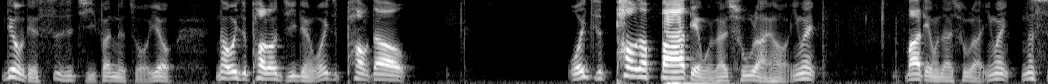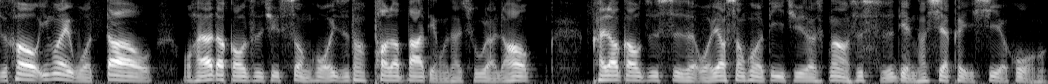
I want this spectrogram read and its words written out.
六点四十几分的左右。那我一直泡到几点？我一直泡到我一直泡到八点我才出来哈，因为。八点我才出来，因为那时候因为我到我还要到高知去送货，一直到泡到八点我才出来，然后开到高知市的我要送货的地区呢，刚好是十点，他现在可以卸货，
